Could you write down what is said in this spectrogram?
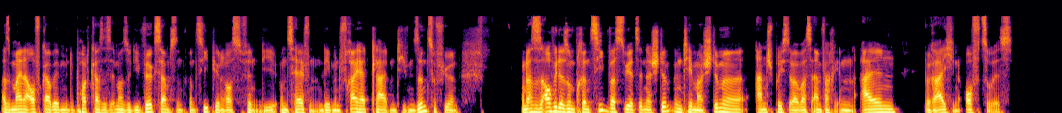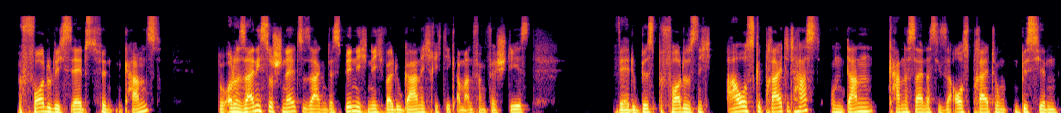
also meine Aufgabe mit dem Podcast ist immer so die wirksamsten Prinzipien rauszufinden, die uns helfen, ein Leben in Freiheit, Klarheit und tiefen Sinn zu führen. Und das ist auch wieder so ein Prinzip, was du jetzt in der Stimme, im Thema Stimme ansprichst, aber was einfach in allen Bereichen oft so ist. Bevor du dich selbst finden kannst, oder sei nicht so schnell zu sagen, das bin ich nicht, weil du gar nicht richtig am Anfang verstehst, wer du bist, bevor du es nicht ausgebreitet hast. Und dann kann es sein, dass diese Ausbreitung ein bisschen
